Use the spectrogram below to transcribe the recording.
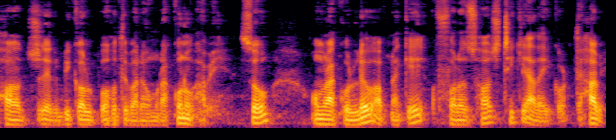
হজের বিকল্প হতে পারে ওমরা কোনোভাবে। সো ওমরা করলেও আপনাকে ফরজ হজ ঠিকই আদায় করতে হবে।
